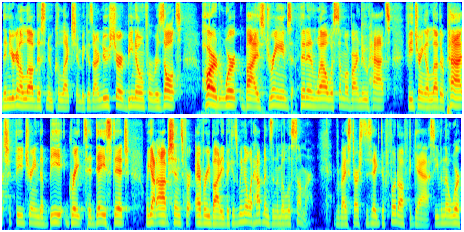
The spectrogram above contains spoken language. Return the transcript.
then you're going to love this new collection because our new shirt, Be Known for Results, Hard Work Buys Dreams, fit in well with some of our new hats featuring a leather patch, featuring the Be Great Today stitch. We got options for everybody because we know what happens in the middle of summer. Everybody starts to take their foot off the gas. Even though we're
